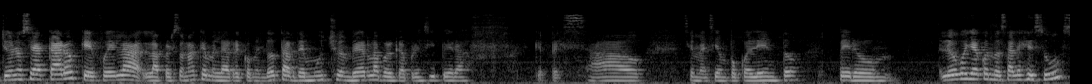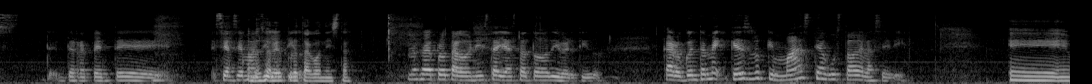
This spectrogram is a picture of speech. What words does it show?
yo no sé a Caro, que fue la, la persona que me la recomendó, tardé mucho en verla porque al principio era, "Uf, qué pesado, se me hacía un poco lento, pero luego ya cuando sale Jesús, de, de repente se hace más Cuando sale el divertido. protagonista. No sale protagonista, ya está todo divertido. Caro, cuéntame, ¿qué es lo que más te ha gustado de la serie? Eh,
